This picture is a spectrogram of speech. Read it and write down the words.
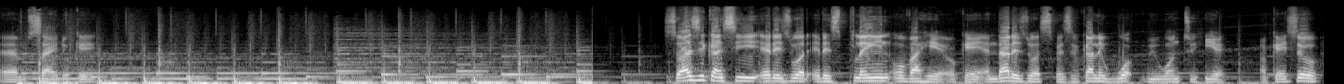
um, side okay? So as you can see it is what? It is playing over here okay? And that is what specifically what we want to hear okay? So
